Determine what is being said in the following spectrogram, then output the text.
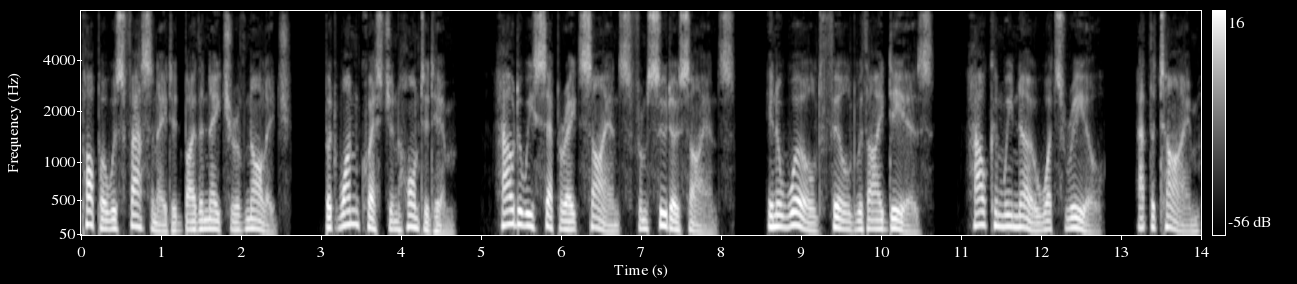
Popper was fascinated by the nature of knowledge. But one question haunted him. How do we separate science from pseudoscience? In a world filled with ideas, how can we know what's real? At the time,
